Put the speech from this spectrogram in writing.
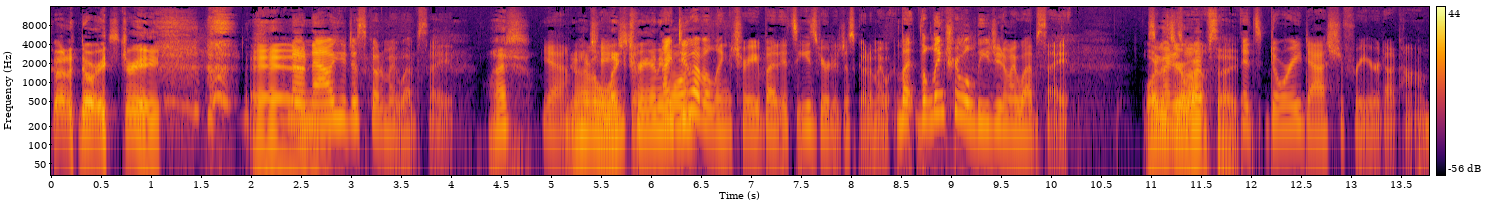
go to Doree's Tree. And No, now you just go to my website. what? Yeah. You don't have a link it. tree I do have a link tree, but it's easier to just go to my. But the link tree will lead you to my website. What you is your well- website? It's. Doree dash Shafrir dot com.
